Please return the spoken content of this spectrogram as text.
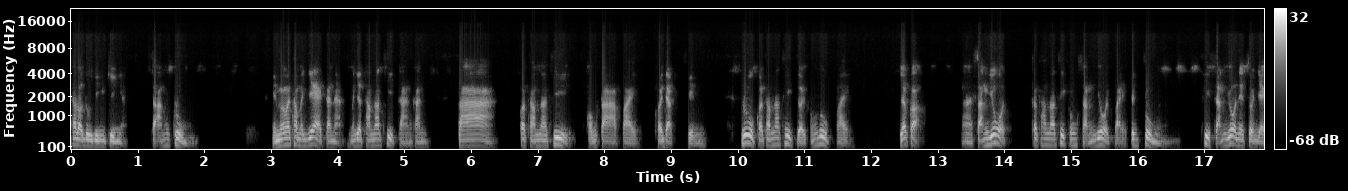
ถ้าเราดูจริงๆอะสามกลุ่ม เห็นไหมว่าถ้ามันแยกกันอะ มันจะทำหน้าที่ต่างกัน ตาก็ทำหน้าที่ของตาไปคอยดักเห็น รูปก็ทำหน้าที่เกิดของรูปไป แล้วก็สังโยชน์ก็ทำหน้าที่ของสังโยชน์ไป เป็นกลุ่มที่สังโยชน์ในส่วนใหญ่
